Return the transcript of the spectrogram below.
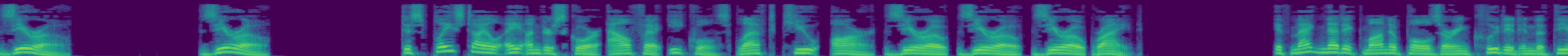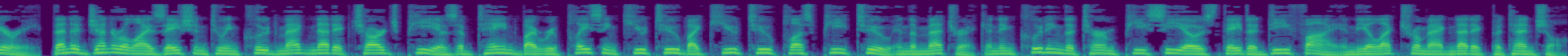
0 0 Display style a underscore alpha equals left q r 0 0 0 right if magnetic monopoles are included in the theory, then a generalization to include magnetic charge P is obtained by replacing Q2 by Q2 plus P2 in the metric and including the term P cos theta d phi in the electromagnetic potential.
